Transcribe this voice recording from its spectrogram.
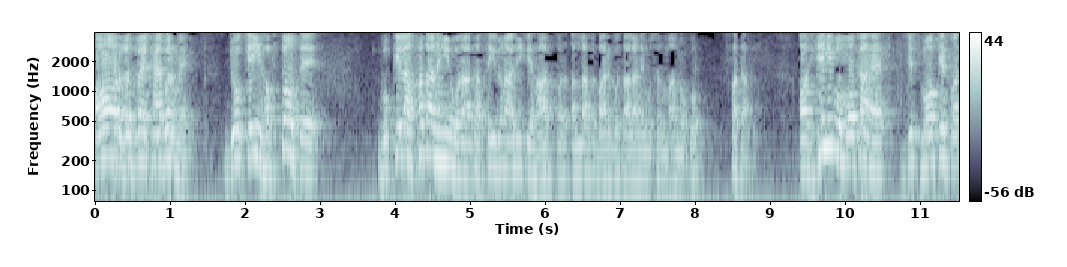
اور غزوہ خیبر میں جو کئی ہفتوں سے وہ قلعہ فتح نہیں ہو رہا تھا، سیدنا علی کے ہاتھ پر اللہ تبارک و تعالیٰ نے مسلمانوں کو فتح دی۔ اور یہی وہ موقع ہے جس موقع پر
